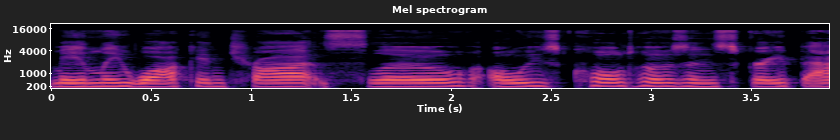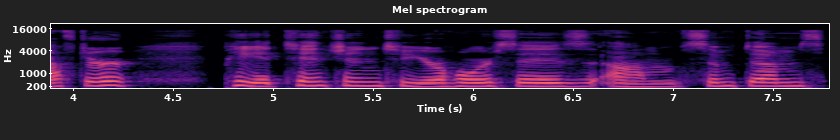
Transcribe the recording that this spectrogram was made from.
Mainly walk and trot, slow. Always cold hose and scrape after. Pay attention to your horse's um, symptoms.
